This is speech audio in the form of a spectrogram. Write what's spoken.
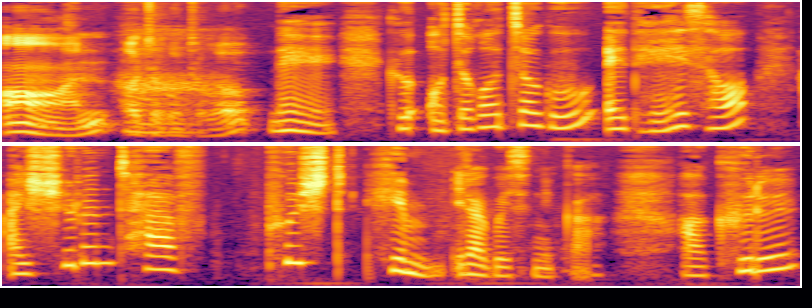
on 어쩌고저쩌고. 네, 그 어쩌고저쩌고에 대해서 I shouldn't have pushed him 이라고 했으니까 아 그를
